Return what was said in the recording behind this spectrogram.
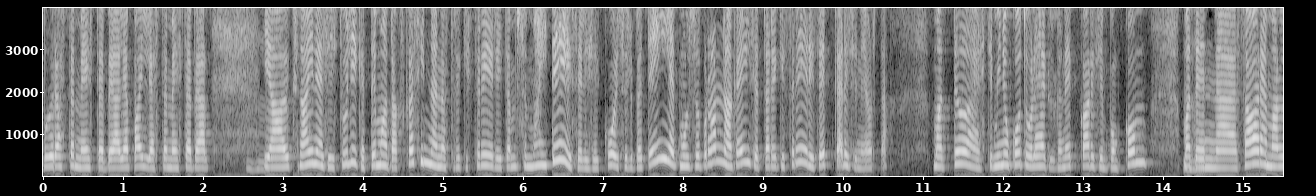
võõraste meeste peal ja paljaste meeste peal mm. -hmm. ja üks naine siis tuligi, et tema tahaks ka sinna ennast registreerida, ma ütlesin, ma ei tee selliseid koolitusi, ütleb, et ei, et mul sõbranna käis, et ta registreeris Epp Kärisini juurde ma tõesti, minu kodulehekülg on eppkarsin.com, ma teen mm -hmm. Saaremaal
